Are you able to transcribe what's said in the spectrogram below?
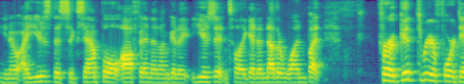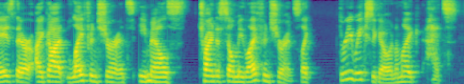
You know i use this example often and i'm going to use it until i get another one but for a good three or four days there i got life insurance emails trying to sell me life insurance. Like three weeks ago and i'm like that's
